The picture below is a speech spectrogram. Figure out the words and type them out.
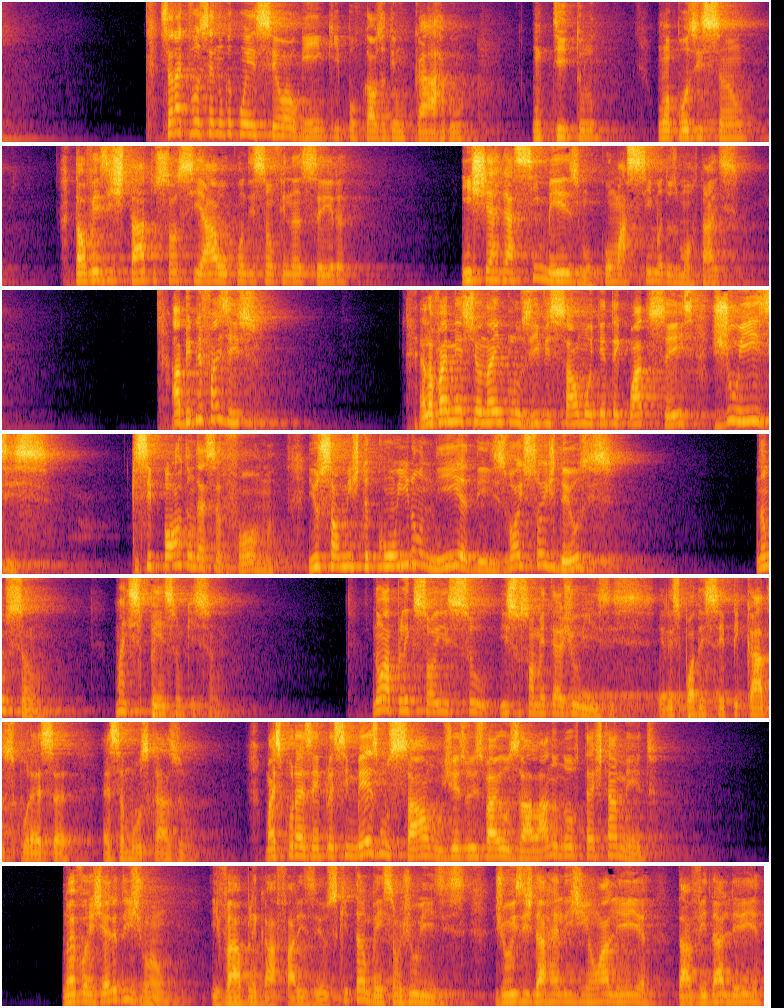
Será que você nunca conheceu alguém que, por causa de um cargo, um título, uma posição, talvez status social ou condição financeira, enxerga a si mesmo como acima dos mortais? A Bíblia faz isso. Ela vai mencionar, inclusive, Salmo 84, 6, juízes que se portam dessa forma. E o salmista, com ironia, diz: Vós sois deuses. Não são, mas pensam que são. Não aplique só isso, isso somente a juízes. Eles podem ser picados por essa, essa mosca azul. Mas, por exemplo, esse mesmo salmo Jesus vai usar lá no Novo Testamento, no Evangelho de João, e vai aplicar a fariseus, que também são juízes, juízes da religião alheia, da vida alheia.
